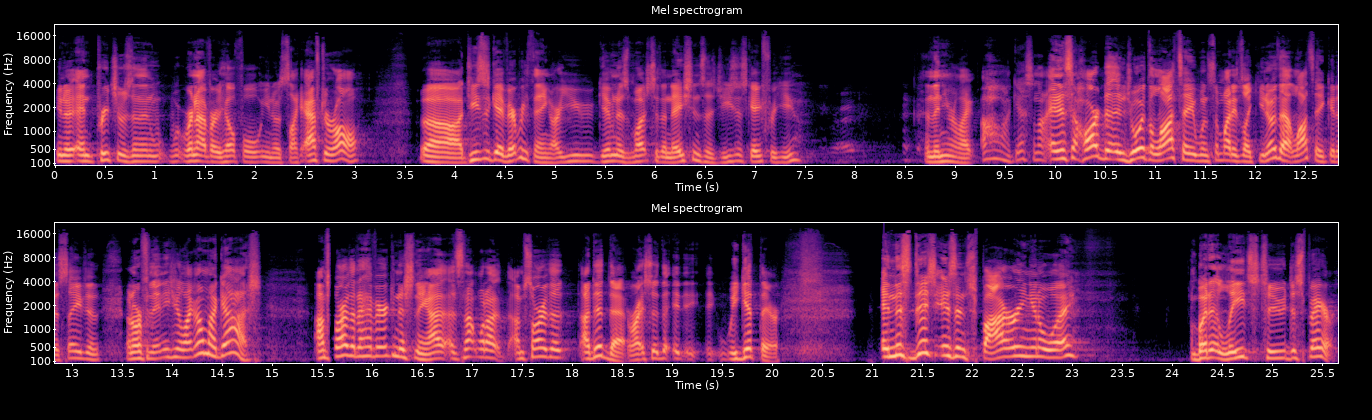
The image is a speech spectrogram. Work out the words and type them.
you know, and preachers, and then we're not very helpful, you know, it's like, after all, uh, Jesus gave everything. Are you giving as much to the nations as Jesus gave for you? And then you're like, oh, I guess not. And it's hard to enjoy the latte when somebody's like, you know, that latte could have saved an, orphan. And you're like, oh my gosh, I'm sorry that I have air conditioning. I, it's not what I, I'm sorry that I did that, right? So it, it, it, we get there. And this dish is inspiring in a way, but it leads to despair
